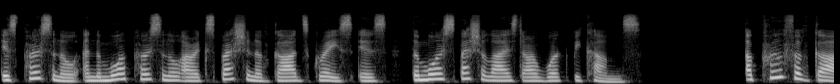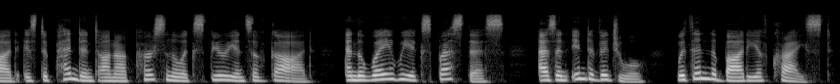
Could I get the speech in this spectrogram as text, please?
is personal, and the more personal our expression of God's grace is, the more specialized our work becomes. A proof of God is dependent on our personal experience of God, and the way we express this, as an individual, within the body of Christ.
